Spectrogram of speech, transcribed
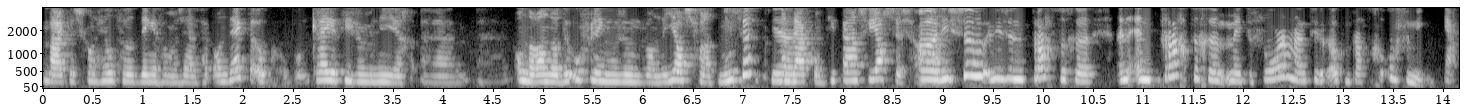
Waar ik dus gewoon heel veel dingen voor mezelf heb ontdekt. Ook op een creatieve manier. ehm, eh, onder andere de oefening moest doen van de jas van het moeten. Ja. En daar komt die paarse jas dus van. Oh, die is, zo, die is een prachtige, een, een prachtige metafoor, maar natuurlijk ook een prachtige oefening. Ja.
